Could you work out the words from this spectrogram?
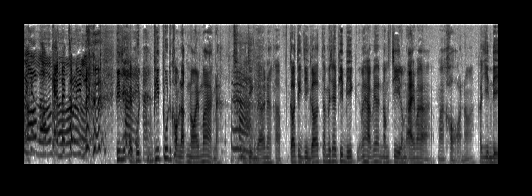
Secret Love category เออพี่ไม่เคยพูดใช่ค่ะพี่พูดความรักน้อยมากนะค่ะจ ริง ๆ แล้วนะครับ ก็จริง ๆ ก็ถ้าไม่ใช่พี่บิ๊กนะครับไม่ใช่น้องจีน้องไอซ์มามาขอเนาะก็ยินดี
